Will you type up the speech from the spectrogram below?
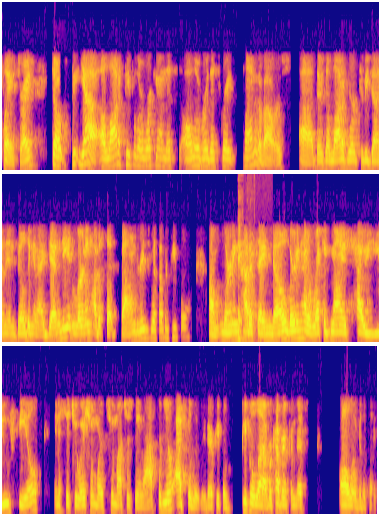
place, right? So yeah, a lot of people are working on this all over this great planet of ours. Uh, there's a lot of work to be done in building an identity and learning how to set boundaries with other people, um, learning how to say no, learning how to recognize how you feel in a situation where too much is being asked of you. Absolutely, there are people people uh, recovering from this all over the place.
